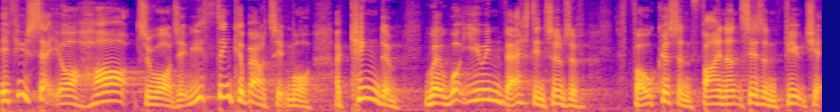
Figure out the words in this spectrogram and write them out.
if you set your heart towards it, if you think about it more, a kingdom where what you invest in terms of focus and finances and future,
